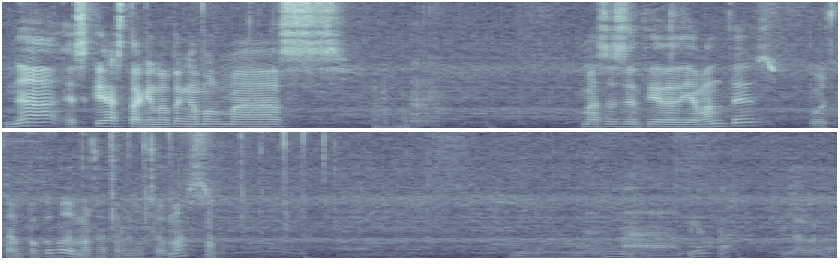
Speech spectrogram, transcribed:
Nah, es que hasta que no tengamos más... Más esencia de diamantes, pues tampoco podemos hacer mucho más. Mm, Es una mierda, la verdad.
